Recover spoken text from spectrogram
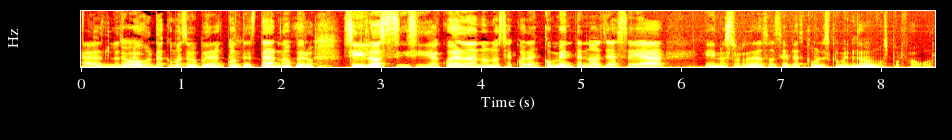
Ah, Les No. pregunto como si me pudieran contestar, ¿no? Pero si los si, si se acuerdan o no se acuerdan, coméntenos ya sea en nuestras redes sociales, como les comentábamos, por favor.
